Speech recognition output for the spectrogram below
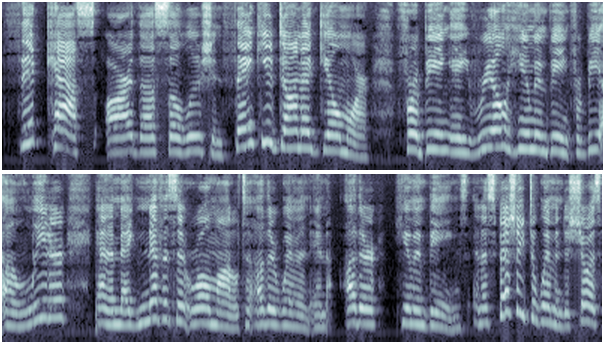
Thick casks are the solution. Thank you, Donna Gilmore, for being a real human being, for being a leader and a magnificent role model to other women and other human beings, and especially to women to show us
